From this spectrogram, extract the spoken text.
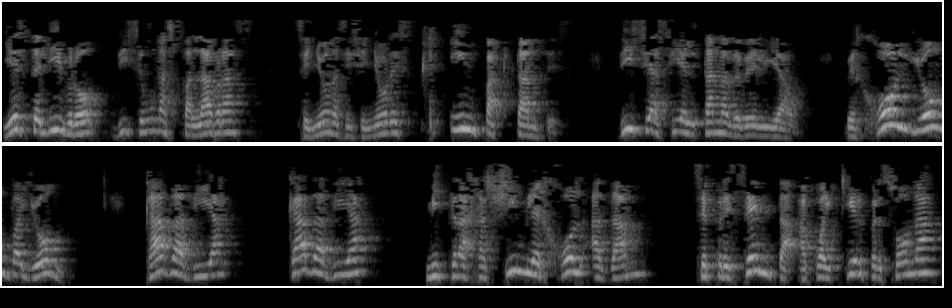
Y este libro dice unas palabras, señoras y señores, impactantes. Dice así el Tana de Beliau. Bejol yom vayom. Cada día, cada día, mitrahashim lechol adam se presenta a cualquier persona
